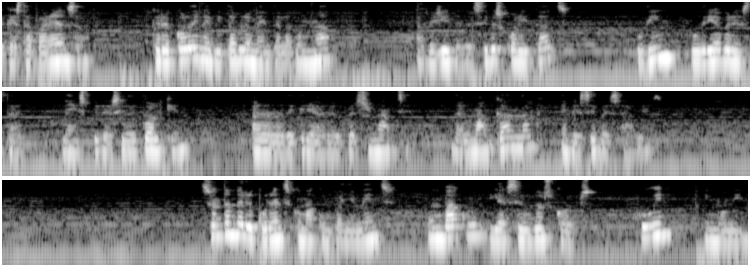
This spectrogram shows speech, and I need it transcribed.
Aquesta aparença que recorda inevitablement a la d'un mag, afegit a les seves qualitats, Odin podria haver estat la inspiració de Tolkien a l'hora de crear el personatge del mag Gandalf en les seves sagues. Són també recurrents com a acompanyaments un bàcul i els seus dos corps, Hugin i Munin,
